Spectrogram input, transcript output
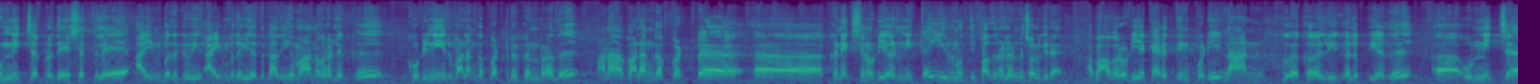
உன்னிச்ச பிரதேசத்திலே ஐம்பதுக்கு ஐம்பது வீதத்துக்கு அதிகமானவர்களுக்கு குடிநீர் வழங்கப்பட்டிருக்கின்றது. ஆனால் வழங்கப்பட்ட கனெக்ஷனுடைய எண்ணிக்கை இருநூத்தி பதினேழுன்னு சொல்கிறார். அப்போ அவருடைய கருத்தின்படி நான் கேள்வி எழுப்பியது உன்னிச்ச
